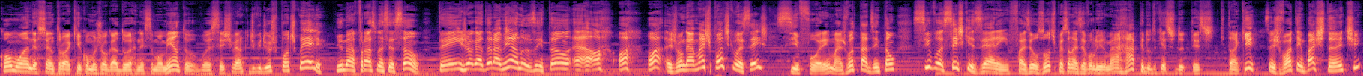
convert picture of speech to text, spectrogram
como o Anderson entrou aqui como jogador nesse momento? Vocês tiveram que dividir os pontos com ele. E na próxima sessão tem jogador a menos. Então, é, ó, ó, ó, eles vão ganhar mais pontos que vocês se forem mais votados. Então, se vocês quiserem fazer os outros personagens evoluírem mais rápido do que esses, esses que estão aqui, vocês votem bastante.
